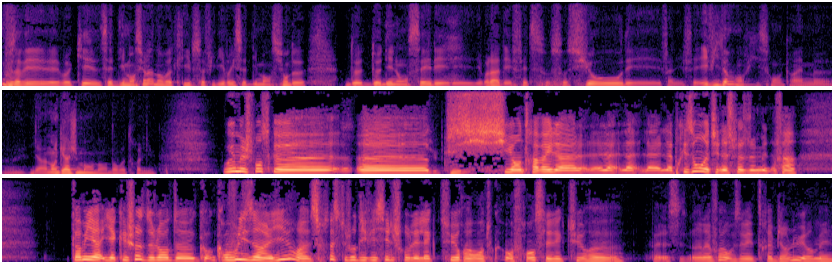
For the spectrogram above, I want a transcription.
vous avez évoqué cette dimension-là dans votre livre, Sophie Livry, cette dimension de, de, de dénoncer des, des, voilà, des faits sociaux, des, enfin, des faits évidents, qui sont quand même, il y a un engagement dans, dans votre livre. Oui, mais je pense que euh, si on travaille la, la, la, la, prison est une espèce de, enfin, comme il y, a, quelque chose de l'ordre de, quand, vous lisez un livre, c'est pour ça que c'est toujours difficile, je trouve, les lectures, en tout cas en France, les lectures, euh, ben, c'est rien à voir, vous avez très bien lu, hein, mais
